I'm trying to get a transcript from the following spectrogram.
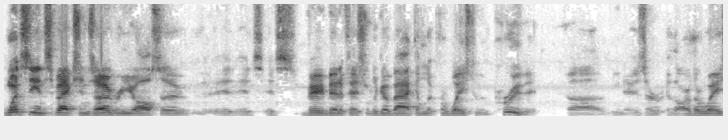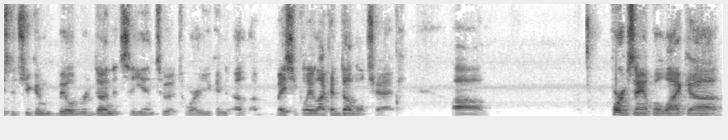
once the inspection's over, you also it's it's very beneficial to go back and look for ways to improve it. Uh, you know, is there are there ways that you can build redundancy into it to where you can uh, basically like a double check. Uh, for example, like uh,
